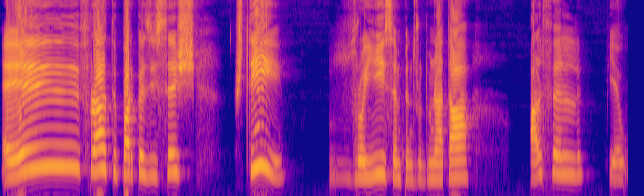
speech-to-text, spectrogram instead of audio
E, frate, parcă ziseși, știi, vroisem pentru dumneata, altfel eu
